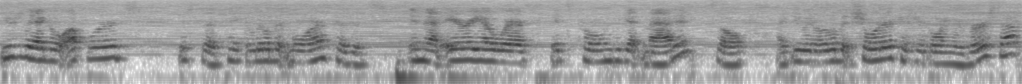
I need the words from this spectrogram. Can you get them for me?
usually I go upwards just to take a little bit more because it's in that area where it's prone to get matted. So I do it a little bit shorter because you're going reverse up.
